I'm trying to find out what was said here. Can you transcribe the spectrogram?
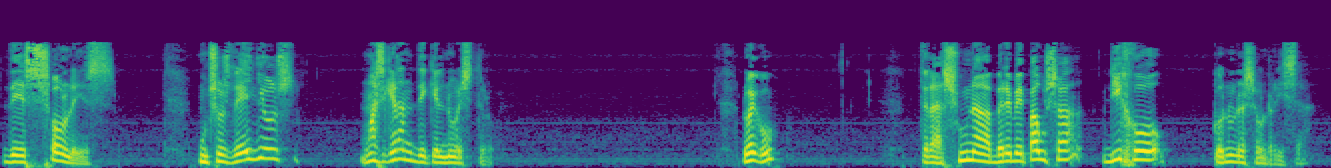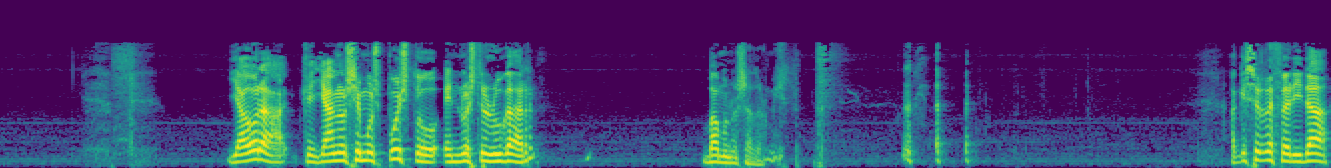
de soles, muchos de ellos más grande que el nuestro. Luego, tras una breve pausa, dijo con una sonrisa. Y ahora que ya nos hemos puesto en nuestro lugar, vámonos a dormir. ¿A qué se referirá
